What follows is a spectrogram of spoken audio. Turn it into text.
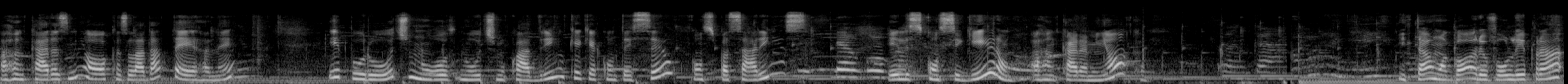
arrancar as minhocas lá da terra, né? E por último, no, último quadrinho, o que, que aconteceu com os passarinhos? Eles conseguiram arrancar a minhoca? Então agora eu vou ler pra,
